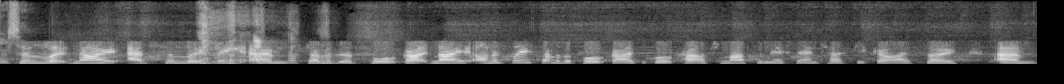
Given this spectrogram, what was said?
absolute, no, absolutely. Um, some of the port guys, no, honestly, some of the port guys have bought cars from us, and they're fantastic guys. So, um,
